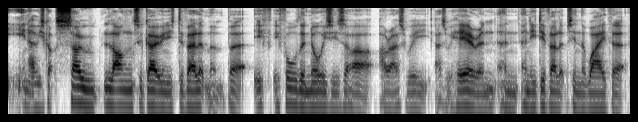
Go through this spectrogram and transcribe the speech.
you know he's got so long to go in his development but if, if all the noises are, are as we as we hear and, and, and he develops in the way that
